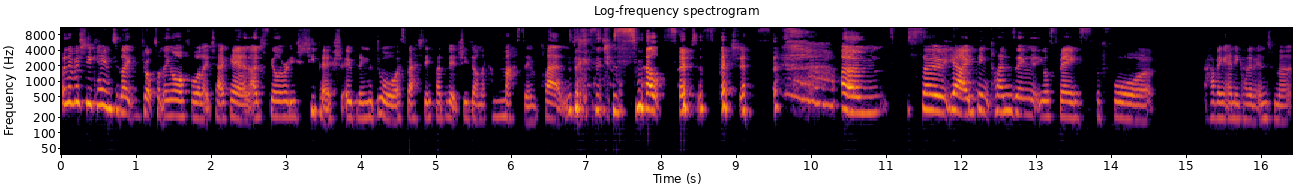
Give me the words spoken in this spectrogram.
whenever she came to like drop something off or like check in, I'd feel really sheepish opening the door, especially if I'd literally done like a massive cleanse because it just smelled so suspicious. um, so yeah, I think cleansing your space before having any kind of intimate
